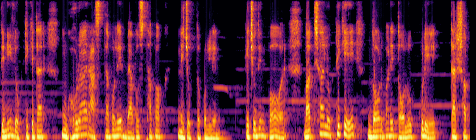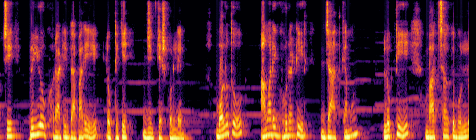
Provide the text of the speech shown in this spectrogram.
তিনি লোকটিকে তার ঘোড়ার আস্তাবলের ব্যবস্থাপক নিযুক্ত করলেন। কিছুদিন পর বাদশাহ লোকটিকে দরবারে তলব করে তার সবচেয়ে প্রিয় ঘোড়াটির ব্যাপারে লোকটিকে জিজ্ঞেস করলেন, বলতো, আমার এই ঘোড়াটির জাত কেমন? লোকটি বাদশাহকে বলল,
